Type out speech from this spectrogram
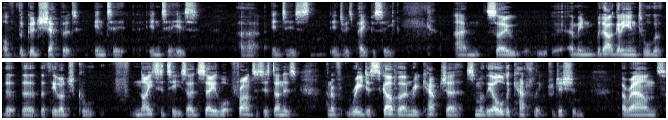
of the good shepherd into into his uh, into his into his papacy. And so, I mean, without getting into all the, the, the, the theological niceties, I'd say what Francis has done is kind of rediscover and recapture some of the older Catholic tradition around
